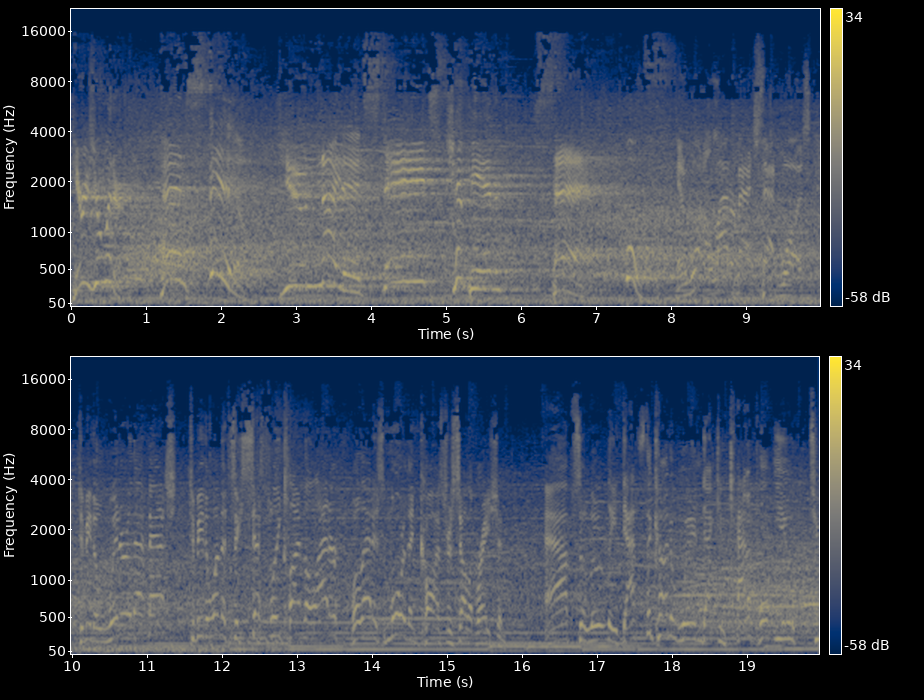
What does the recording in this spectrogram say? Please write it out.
Here is your winner, and still United States Champion, Seth Wolf. And what a ladder match that was. To be the winner of that match, to be the one that successfully climbed the ladder, well, that is more than cause for celebration. Absolutely. That's the kind of win that can catapult you to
